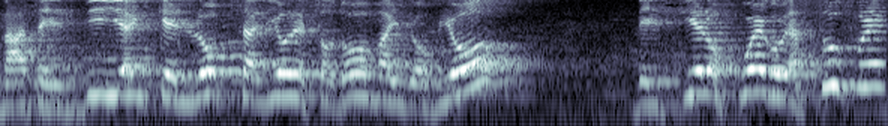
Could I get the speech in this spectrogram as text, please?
Mas el día en que Lot salió de Sodoma y llovió, del cielo fuego y azufre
